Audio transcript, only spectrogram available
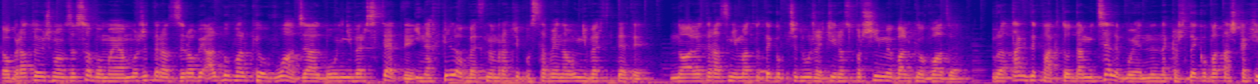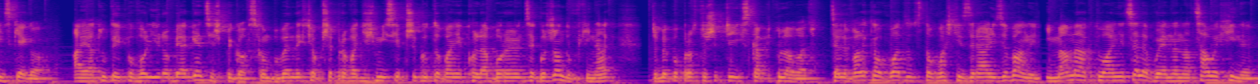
Dobra, to już mam ze sobą, a ja może teraz zrobię albo walkę o władzę, albo uniwersytety i na chwilę obecną raczej postawię na uniwersytety. No ale teraz nie ma co tego przedłużać i rozpocznijmy walkę o władzę, która tak de facto da mi cele wojenne na każdego wataszka chińskiego. A ja tutaj powoli robię agencję szpiegowską, bo będę chciał przeprowadzić misję przygotowania kolaborującego rządu w Chinach, żeby po prostu szybciej ich skapitulować. Cel walka o władzę został właśnie zrealizowany i mamy aktualnie cele wojenne na całe Chiny.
